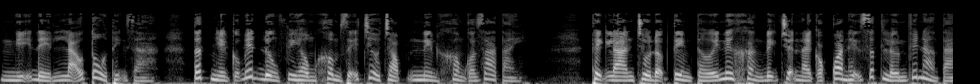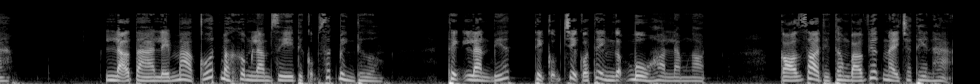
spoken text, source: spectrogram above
Nghĩ đến lão tổ thịnh gia, tất nhiên cũng biết đường phi hồng không dễ chiều chọc nên không có ra tay. Thịnh Lan chủ động tìm tới nên khẳng định chuyện này có quan hệ rất lớn với nàng ta. Lão ta lấy mà cốt mà không làm gì thì cũng rất bình thường. Thịnh Lan biết thì cũng chỉ có thể ngậm bù hòn làm ngọt. Có giỏi thì thông báo việc này cho thiên hạ.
